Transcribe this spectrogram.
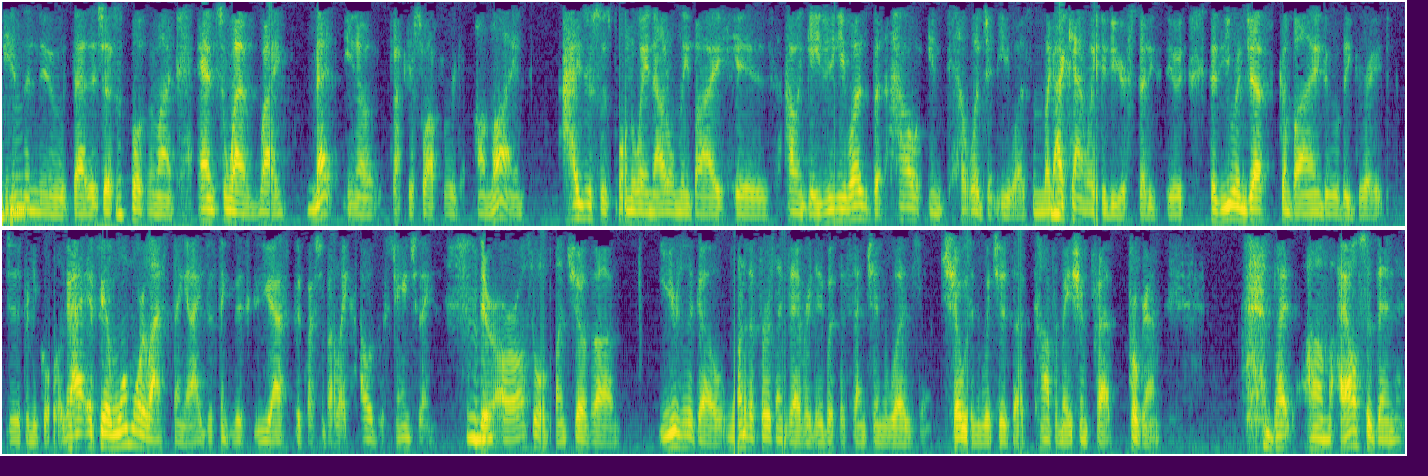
in the New that is just blows my mind. And so when I, when I met you know Dr. Swafford online, I just was blown away not only by his how engaging he was, but how intelligent he was. And like, I can't wait to do your studies, dude, because you and Jeff combined, it would be great. Which is pretty cool. Like, I, if you have one more last thing, and I just think this because you asked the question about like how this changed things. There are also a bunch of um, years ago. One of the first things I ever did with Ascension was Chosen, which is a confirmation prep program. But um, I also then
